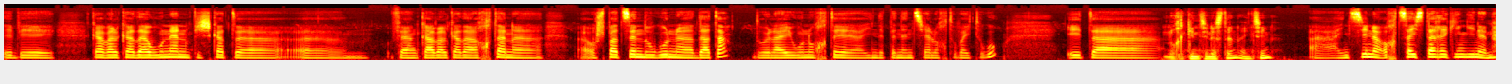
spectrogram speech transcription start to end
ebe kabalkada unen pixkat, uh, uh, kabalkada horretan uh, ospatzen dugun data, duela egun urte independentzia lortu baitugu. Eta... Norrekin zinezten, haintzin? Haintzin, hortzaiztarrekin ginen.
